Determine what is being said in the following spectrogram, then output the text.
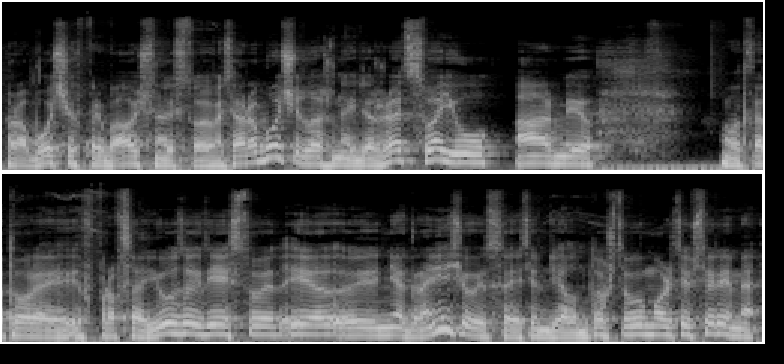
рабочих прибавочную стоимость. А рабочие должны держать свою армию, вот, которая в профсоюзах действует и э, не ограничивается этим делом, то, что вы можете все время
